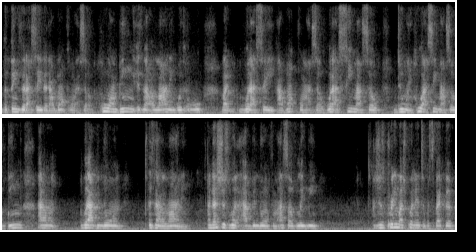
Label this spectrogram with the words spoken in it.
the things that i say that i want for myself. Who i'm being is not aligning with who like what i say i want for myself what i see myself doing who i see myself being. I don't what i've been doing is not aligning. And that's just what i've been doing for myself lately. Just pretty much putting into perspective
